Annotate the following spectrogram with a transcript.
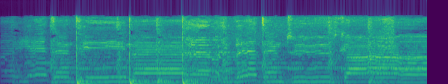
Jeden Time, jeden Tag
